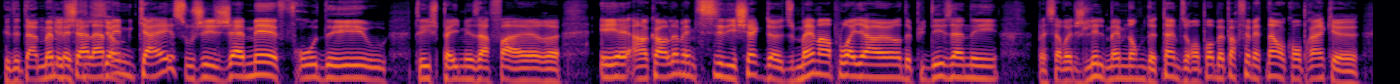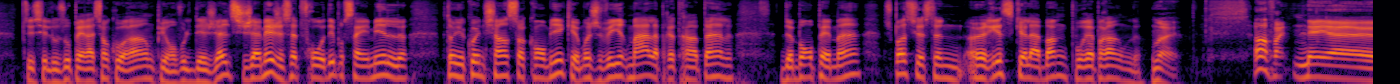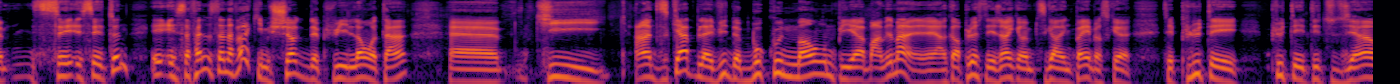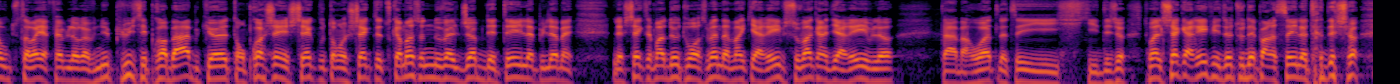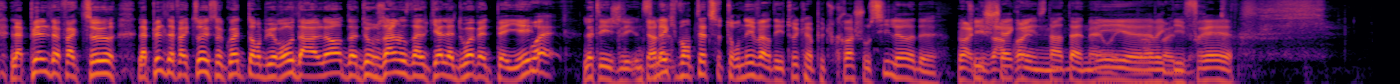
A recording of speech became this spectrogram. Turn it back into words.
Que tu à la même que je suis à la même caisse où j'ai jamais fraudé ou tu sais je paye mes affaires euh, et encore là même si c'est des chèques de- du même employeur depuis des années ben, ça va être gelé le même nombre de temps ils me diront pas ben parfait maintenant on comprend que c'est les opérations courantes puis on vous le dégèle. Si jamais j'essaie de frauder pour 5000 là, mettons, il y a quoi une chance sur combien que moi je vire mal après 30 ans de bon paiement je pense que c'est un, risque que la banque pourrait prendre. Enfin, mais euh, c'est une. Et, fait, une affaire qui me choque depuis longtemps, euh, qui handicape la vie de beaucoup de monde, puis euh, bon, évidemment, encore plus des gens qui ont un petit gagne-pain, parce que c'est plus t'es plus t'es étudiant ou tu travailles à faible revenu, plus c'est probable que ton prochain chèque ou ton chèque, tu commences une nouvelle job d'été, là, puis là, ben, le chèque, ça prend deux, trois semaines avant qu'il arrive. Souvent, quand il arrive, là, ta barouette, là, tu sais, il, il est déjà. Tu vois, le chèque arrive, il est déjà tout dépensé, là. T'as déjà la pile de factures, la pile de factures sur le coin de ton bureau dans l'ordre d'urgence dans lequel elles doivent être payées. ouais Là, t'es gelé. Il y en a qui vont peut-être se tourner vers des trucs un peu tout croche aussi, là, de Ouais, des chèques instantanés ben oui, euh, avec des frais.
